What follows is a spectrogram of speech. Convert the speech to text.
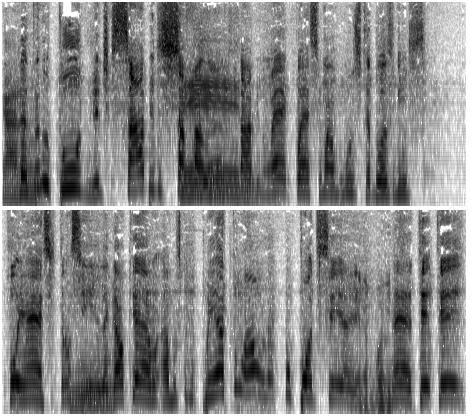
Caramba. cantando tudo, gente que sabe do que tá Sério? falando, sabe? Não é conhece uma música, duas músicas. Conhece. Então, assim, é legal que a, a música do Queen é atual, né? Como pode ser. É. Né? Ter, ter,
